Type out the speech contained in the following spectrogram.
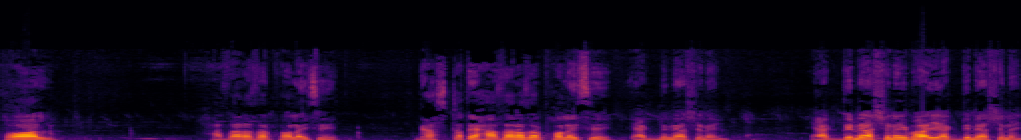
ফল হাজার হাজার ফল আইছে গাছটাতে হাজার হাজার ফল আইছে একদিনে আসে নাই। একদিনে আসে নাই ভাই, একদিনে আসে নাই।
